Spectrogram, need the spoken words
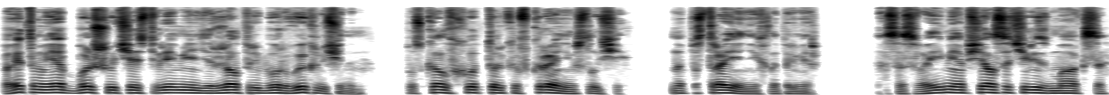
Поэтому я большую часть времени держал прибор выключенным, пускал в ход только в крайнем случае, на построениях, например. А со своими общался через Макса.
